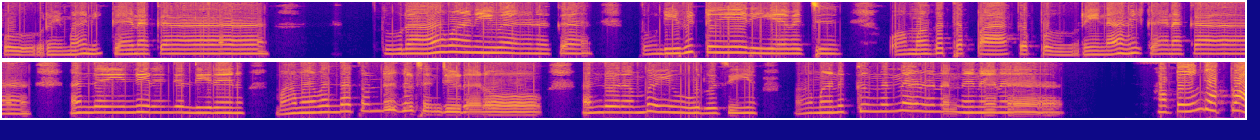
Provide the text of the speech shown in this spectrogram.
போறேன் மணிக்கணக்கா. சூடாமணி வணக்க. தூண்டி விட்டு எரிய வச்சு உன் முகத்தை பார்க்க போறேன் நாள் கணக்கா அந்த இந்திரன் சந்திரனும் மாமா வந்தா தொண்டுகள் செஞ்சிடணும். அந்த ரம்பையும் ஊர்வசியும் மாமனுக்கும் நன்ன நன்ன அப்பா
